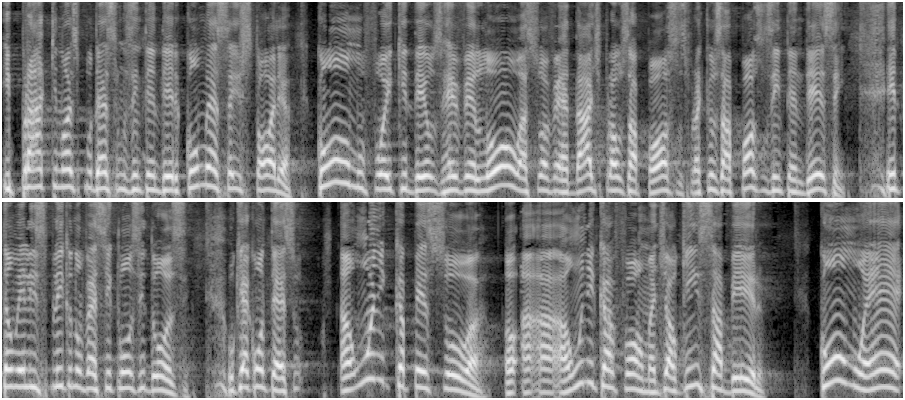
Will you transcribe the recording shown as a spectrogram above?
E para que nós pudéssemos entender como essa história, como foi que Deus revelou a sua verdade para os apóstolos, para que os apóstolos entendessem, então ele explica no versículo 11 e 12. O que acontece? A única pessoa, a, a, única forma de alguém saber como é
